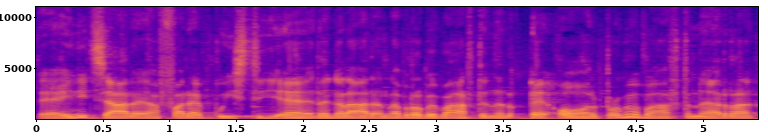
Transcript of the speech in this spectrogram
eh, iniziare a fare acquisti e regalare alla propria partner e o al proprio partner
